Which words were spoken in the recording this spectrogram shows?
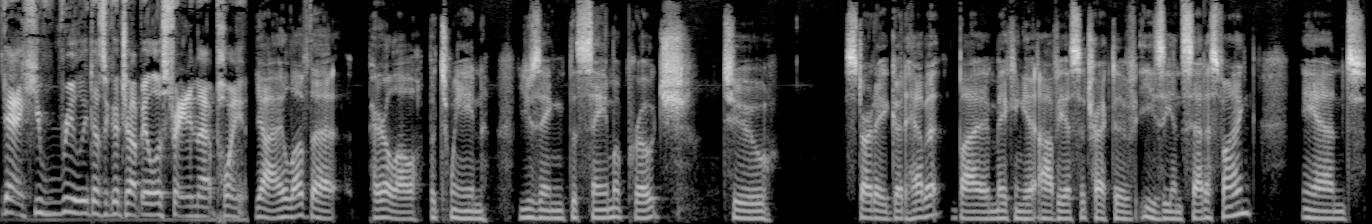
Yeah, he really does a good job illustrating that point. Yeah, I love that parallel between using the same approach to start a good habit by making it obvious, attractive, easy, and satisfying, and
